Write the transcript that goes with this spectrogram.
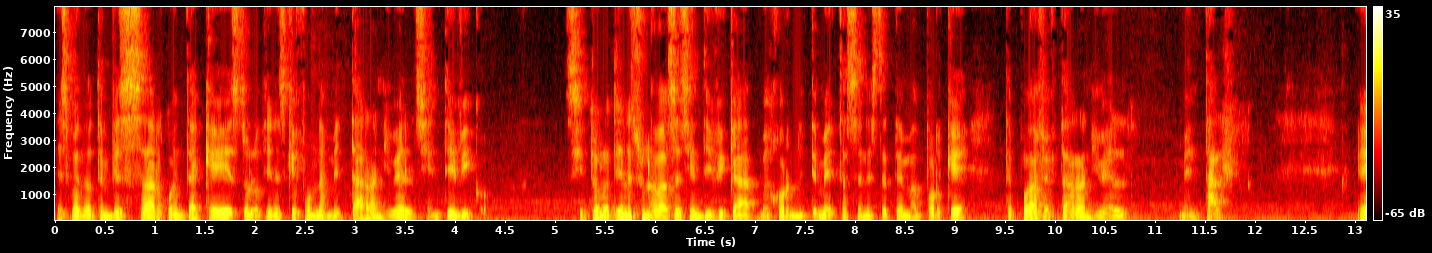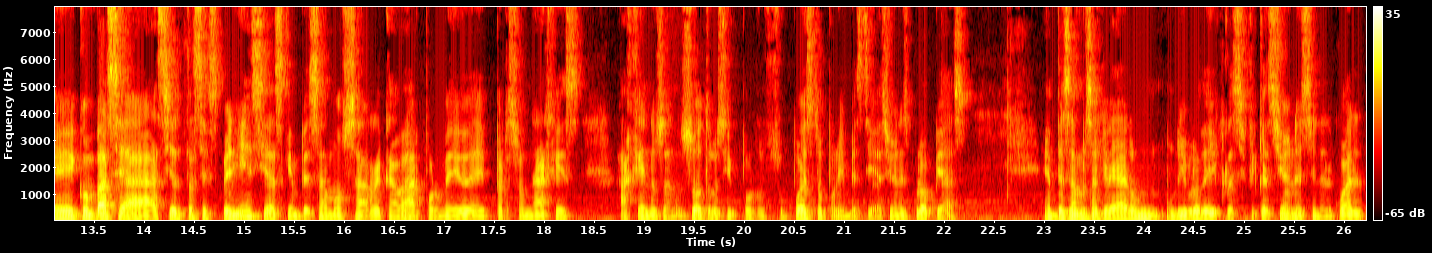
es cuando te empiezas a dar cuenta que esto lo tienes que fundamentar a nivel científico si tú no tienes una base científica, mejor ni te metas en este tema porque te puede afectar a nivel mental. Eh, con base a ciertas experiencias que empezamos a recabar por medio de personajes ajenos a nosotros y por supuesto por investigaciones propias, empezamos a crear un libro de clasificaciones en el cual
